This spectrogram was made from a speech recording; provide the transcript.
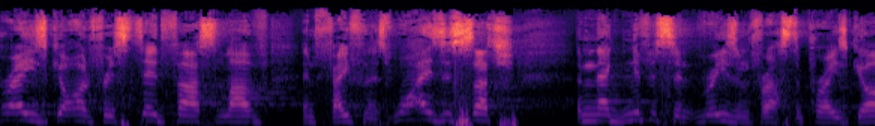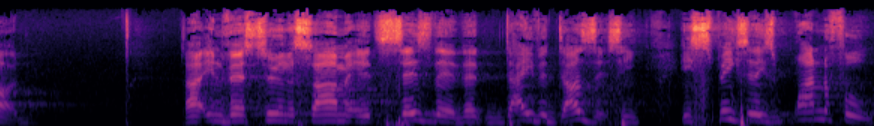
praise God for his steadfast love and faithfulness? Why is this such a magnificent reason for us to praise God? Uh, in verse 2 in the psalm, it says there that David does this. He he speaks of these wonderful,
